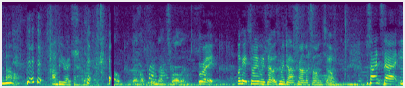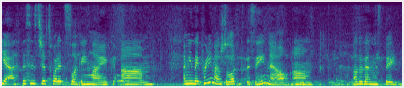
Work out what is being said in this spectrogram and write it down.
oh, I'll be right back. Oh, that helps bring down swelling. Right. Okay, so anyways, that was my doctor on the phone, so. Besides that, yeah, this is just what it's looking like. Um, I mean, they pretty much look the same now, um, other than this big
